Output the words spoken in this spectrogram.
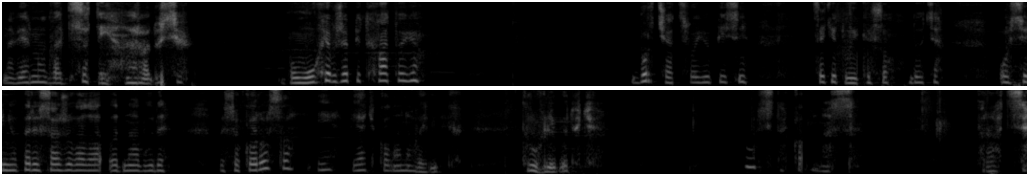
мабуть, 20 градусів. Бо мухи вже під хатою бурчать свою пісню. Це тітуйки, що доця осінню пересаджувала. Одна буде високоросла і п'ять колоновидних. Круглі будуть. Ось така у нас праця.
